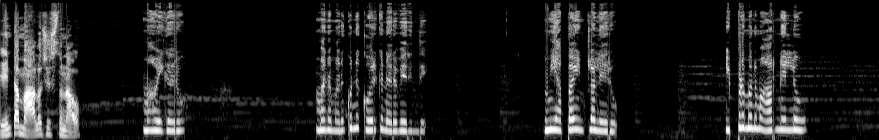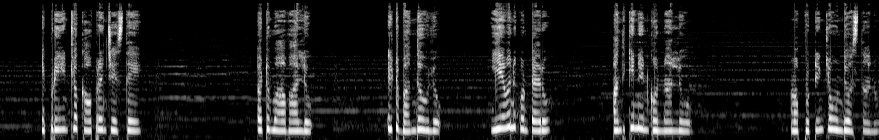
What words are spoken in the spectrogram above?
ఏంటమ్మా ఆలోచిస్తున్నావు? మావయ్య గారు మనం అనుకున్న కోరిక నెరవేరింది. మీ అబ్బాయి ఇంట్లో లేరు. ఇప్పుడు మనం ఆరు నెలలు ఇప్పుడు ఇంట్లో కాపురం చేస్తే అటు మా వాళ్ళు ఇటు బంధువులు ఏమనుకుంటారు? అందుకే నేను కొన్నాళ్ళు మా పుట్టింట్లో ఉండి వస్తాను.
